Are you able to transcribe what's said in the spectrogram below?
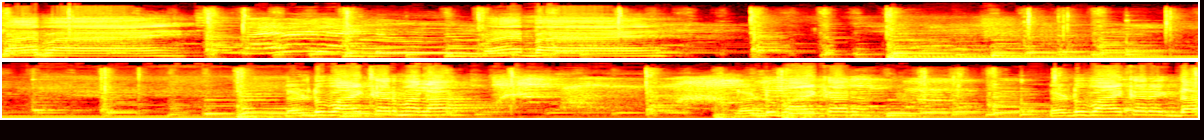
Bye bye bye bye Laddu bye कर मला. लड्डू बाय कर. लड्डू बाय कर एकदा.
